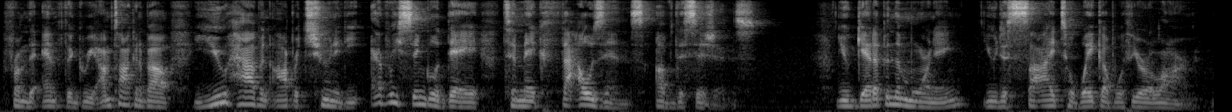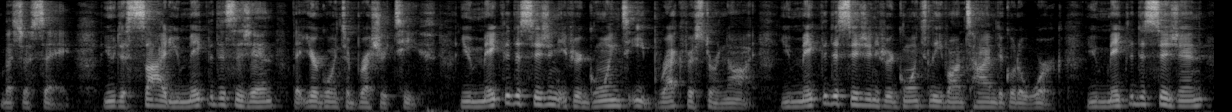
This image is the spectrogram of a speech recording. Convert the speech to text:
from the nth degree. I'm talking about you have an opportunity every single day to make thousands of decisions. You get up in the morning, you decide to wake up with your alarm, let's just say. You decide, you make the decision that you're going to brush your teeth. You make the decision if you're going to eat breakfast or not. You make the decision if you're going to leave on time to go to work. You make the decision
